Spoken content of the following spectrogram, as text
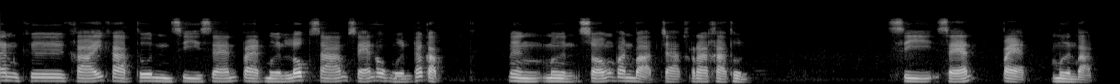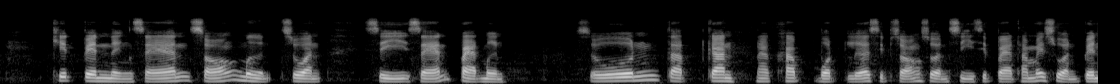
นั่นคือขายขาดทุน 480,000ลบ360,000เท่ากับ 12,000 บาทจากราคาทุน 480,000บาท คิดเป็น120,000ส่วน480,000 0ตัดกันนะครับ บทเหลือ 12 ส่วน 48ทำให้ส่วนเป็น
